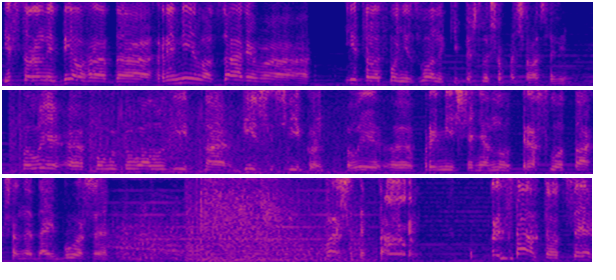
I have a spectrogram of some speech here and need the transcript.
із сторони Білграда гриміло, зарево, і телефонні дзвоники пішли, що почалася війна. Коли е, повибивало вікна, більшість вікон, коли е, приміщення ну трясло так, що не дай Боже. Бачите, пташка. Представте, це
